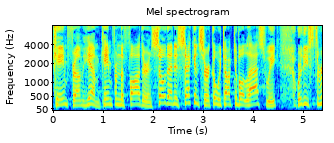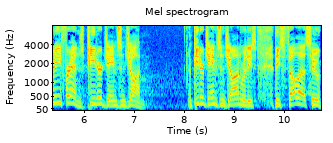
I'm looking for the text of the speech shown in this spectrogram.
came from him, came from the Father. And so then his second circle, we talked about last week, were these three friends Peter, James, and John. And Peter, James, and John were these, these fellas who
